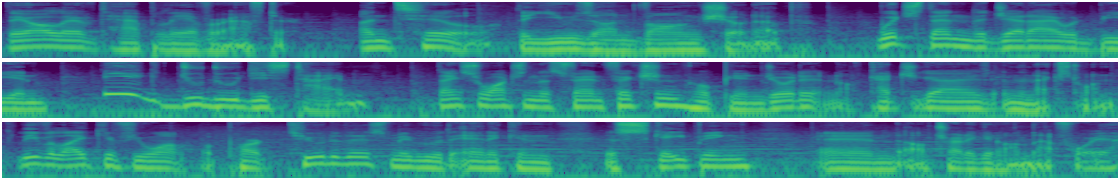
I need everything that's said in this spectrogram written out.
They all lived happily ever after. Until the Yuuzhan Vong showed up. Which then the Jedi would be in big doo doo this time. Thanks for watching this fan fiction. Hope you enjoyed it, and I'll catch you guys in the next one. Leave a like if you want a part two to this, maybe with Anakin escaping, and I'll try to get on that for you.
